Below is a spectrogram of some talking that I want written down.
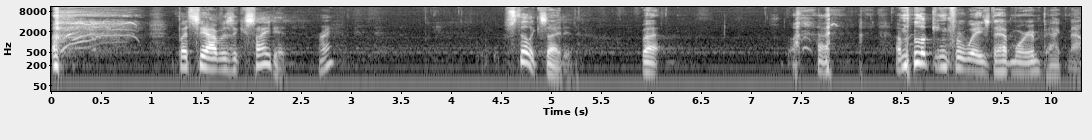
but see, I was excited, right? Still excited. But I'm looking for ways to have more impact now.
